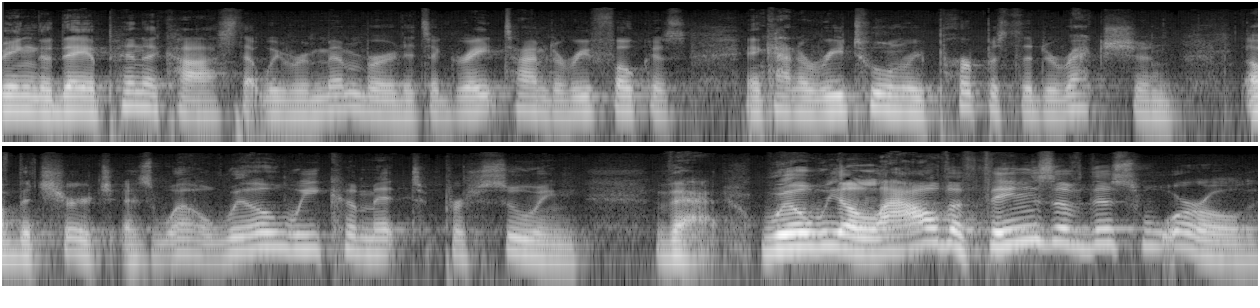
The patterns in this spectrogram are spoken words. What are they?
being the day of Pentecost that we remembered, it's a great time to refocus and kind of retool and repurpose the direction of the church as well. Will we commit to pursuing that? Will we allow the things of this world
